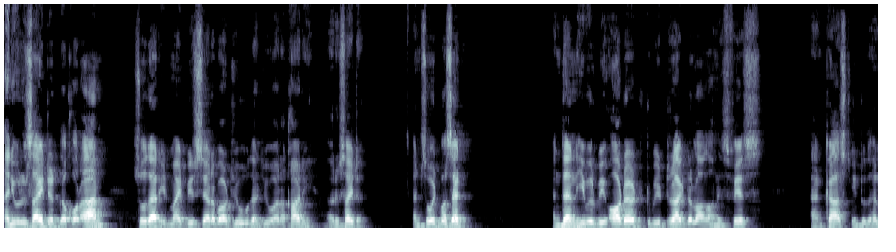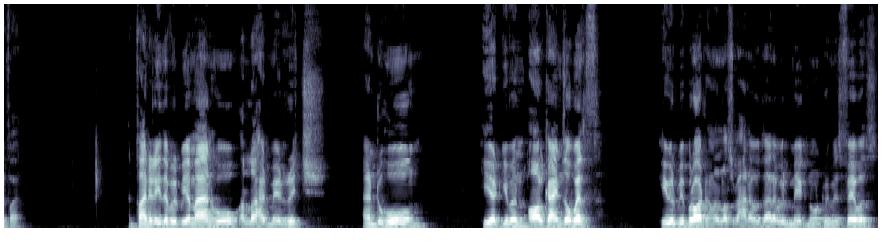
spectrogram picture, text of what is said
And you recited the Quran so that it might be said about you that you are a qari, a reciter. And so it was said and then he will be ordered to be dragged along on his face and cast into the hellfire. And finally, there will be a man who Allah had made rich and to whom He had given all kinds of wealth. He will be brought, and Allah subhanahu wa ta'ala will make known to him his favors.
